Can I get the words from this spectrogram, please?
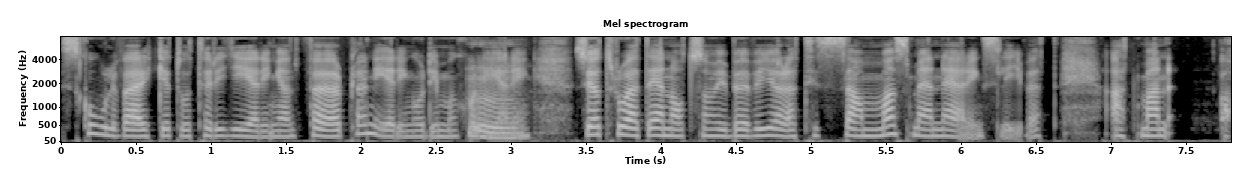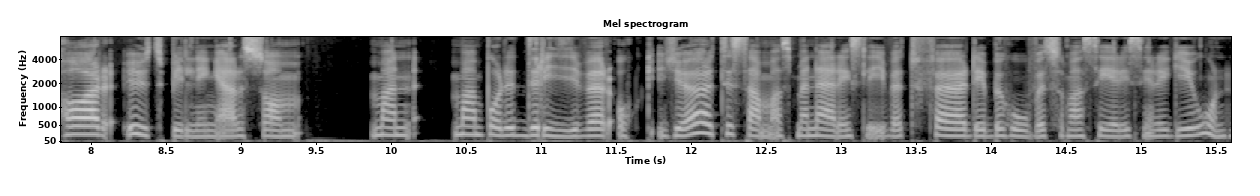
Skolverket och till regeringen för planering och dimensionering. Mm. Så jag tror att det är något som vi behöver göra tillsammans med näringslivet. Att man har utbildningar som man man både driver och gör tillsammans med näringslivet för det behovet som man ser i sin region.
